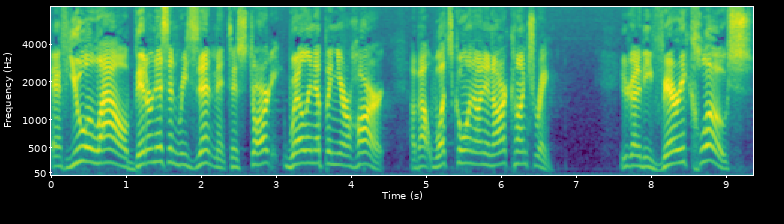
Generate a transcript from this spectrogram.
if you allow bitterness and resentment to start welling up in your heart about what's going on in our country, you're going to be very close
